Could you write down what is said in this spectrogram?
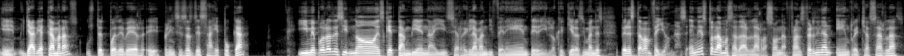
Eh, ya había cámaras, usted puede ver eh, princesas de esa época y me podrás decir, no, es que también ahí se arreglaban diferente y lo que quieras y mandes, pero estaban feyonas. En esto le vamos a dar la razón a Franz Ferdinand en rechazarlas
